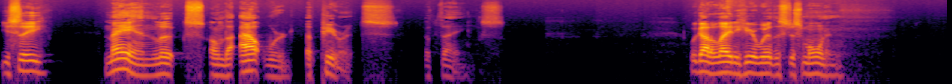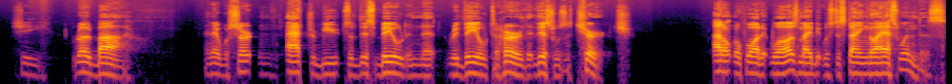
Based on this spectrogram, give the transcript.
You see, man looks on the outward appearance of things. We got a lady here with us this morning. She rode by, and there were certain attributes of this building that revealed to her that this was a church. I don't know what it was. Maybe it was the stained glass windows.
